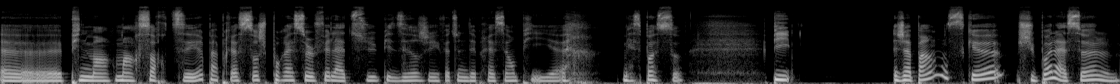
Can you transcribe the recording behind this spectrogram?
euh, puis de m'en ressortir. Puis après ça, je pourrais surfer là-dessus, puis dire j'ai fait une dépression, puis... Euh, mais c'est pas ça. Puis je pense que je suis pas la seule.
